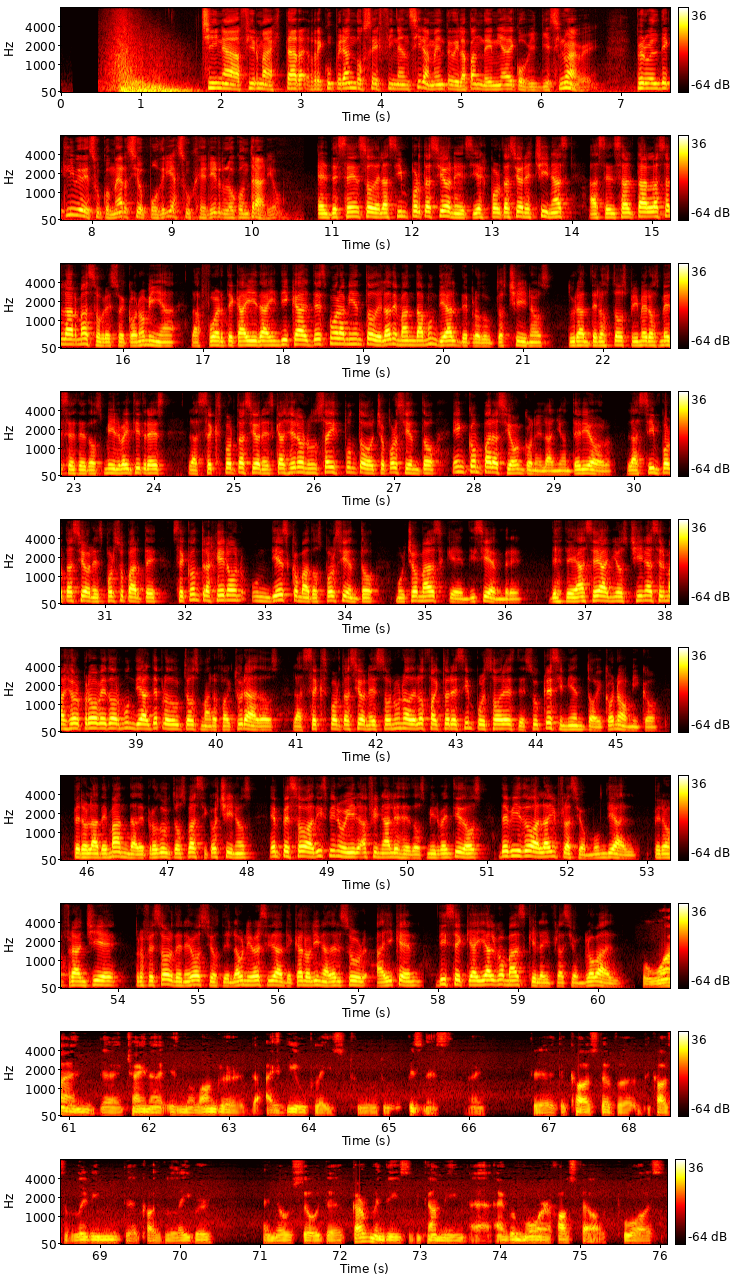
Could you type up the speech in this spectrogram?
China afirma estar recuperándose financieramente de la pandemia de COVID-19, pero el declive de su comercio podría sugerir lo contrario. El descenso de las importaciones y exportaciones chinas hacen saltar las alarmas sobre su economía. La fuerte caída indica el desmoramiento de la demanda mundial de productos chinos. Durante los dos primeros meses de 2023, las exportaciones cayeron un 6.8% en comparación con el año anterior. Las importaciones, por su parte, se contrajeron un 10,2%, mucho más que en diciembre. Desde hace años, China es el mayor proveedor mundial de productos manufacturados. Las exportaciones son uno de los factores impulsores de su crecimiento económico. Pero la demanda de productos básicos chinos empezó a disminuir a finales de 2022 debido a la inflación mundial. Pero Fran Jie, profesor de negocios de la Universidad de Carolina del Sur, Aiken, dice que hay algo más que la inflación global. one, uh, China is no longer the ideal place to do business, the, the cost of uh, the cost of living, the cost of labor, and also the government is becoming uh, ever more hostile towards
